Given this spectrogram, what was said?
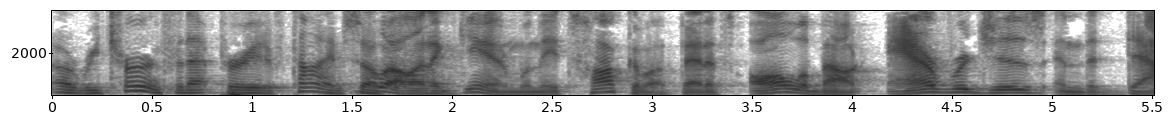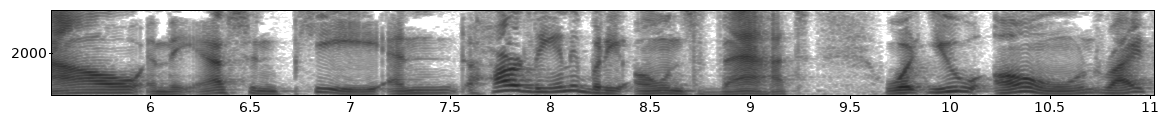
a return for that period of time. So well, and again, when they talk about that, it's all about averages and the Dow and the S and P, and hardly anybody owns that what you owned, right?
